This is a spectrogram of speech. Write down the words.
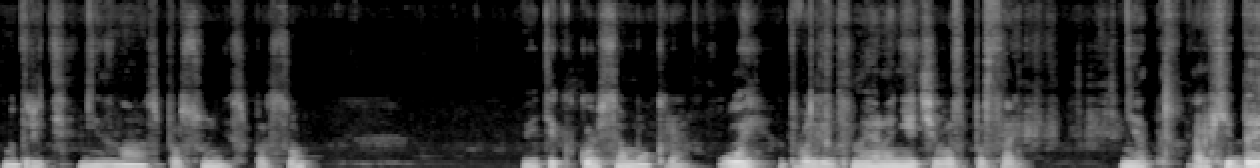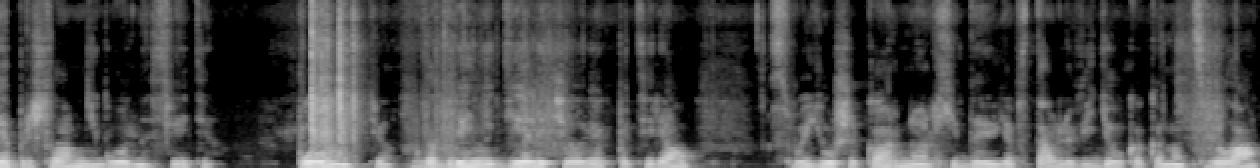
Смотрите, не знаю, спасу, не спасу. Видите, какое все мокрое. Ой, отвалился. Наверное, нечего спасать. Нет, орхидея пришла в негодность, видите? Полностью. За две недели человек потерял свою шикарную орхидею. Я вставлю видео, как она цвела.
